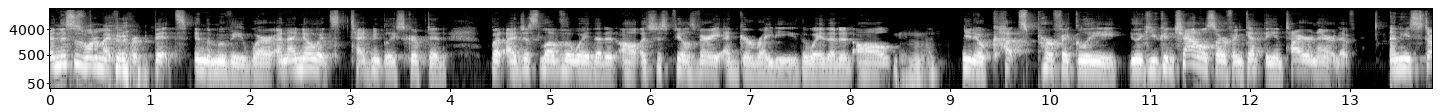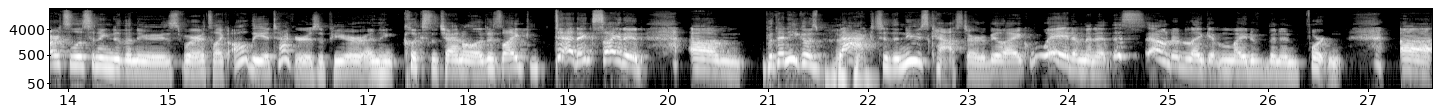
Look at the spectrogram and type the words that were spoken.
and this is one of my favorite bits in the movie where, and I know it's technically scripted, but I just love the way that it all, it just feels very Edgar Wrighty, the way that it all, mm-hmm. you know, cuts perfectly. Like you can channel surf and get the entire narrative and he starts listening to the news where it's like all the attackers appear and he clicks the channel and is like dead excited. Um, but then he goes back to the newscaster to be like wait a minute this sounded like it might have been important. Uh,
